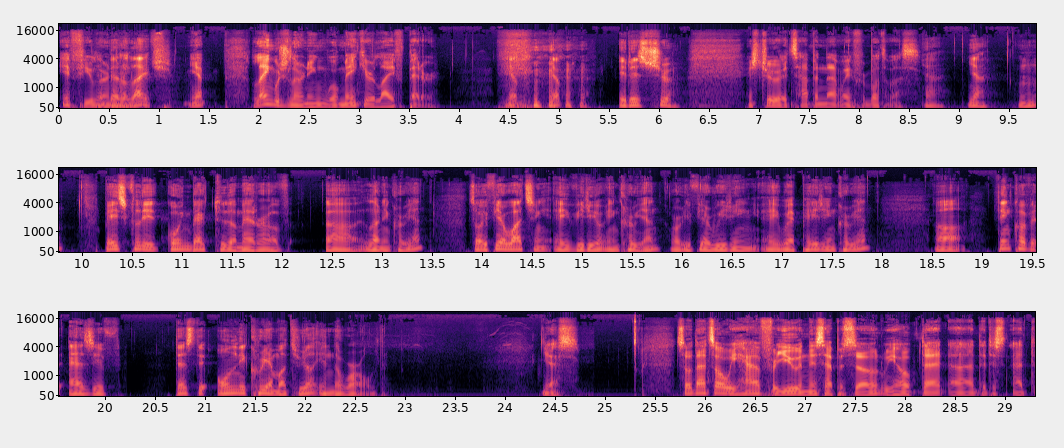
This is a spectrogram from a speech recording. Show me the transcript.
if you A learn better language. Yep. Language learning will make your life better. Yep. Yep. it is true. It's true. It's happened that way for both of us. Yeah. Yeah. hmm Basically, going back to the matter of uh, learning Korean. So if you're watching a video in Korean or if you're reading a web page in Korean, uh, think of it as if that's the only Korean material in the world. Yes. So that's all we have for you in this episode. We hope that uh, that this at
